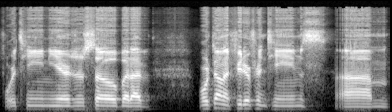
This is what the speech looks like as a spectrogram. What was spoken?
14 years or so, but I've worked on a few different teams. Um,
